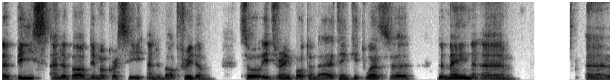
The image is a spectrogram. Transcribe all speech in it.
uh, peace and about democracy and about freedom. So it's very important. I think it was uh, the main um, uh,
